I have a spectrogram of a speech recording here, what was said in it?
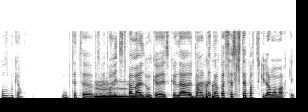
dans ce bouquin? Ou peut-être parce que tu en édites pas mal. Hmm. Donc, est-ce que là, tu as en tête un passage qui t'a particulièrement marqué?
